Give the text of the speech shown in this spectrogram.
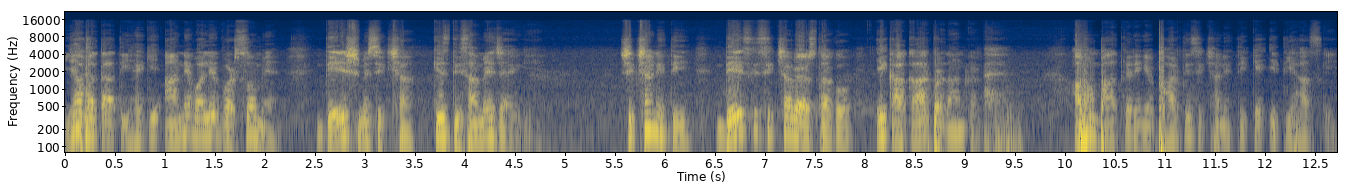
यह बताती है कि आने वाले वर्षों में देश में शिक्षा किस दिशा में जाएगी। शिक्षा नीति देश की शिक्षा व्यवस्था को एक आकार प्रदान करता है। अब हम बात करेंगे भारतीय शिक्षा नीति के इतिहास की।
